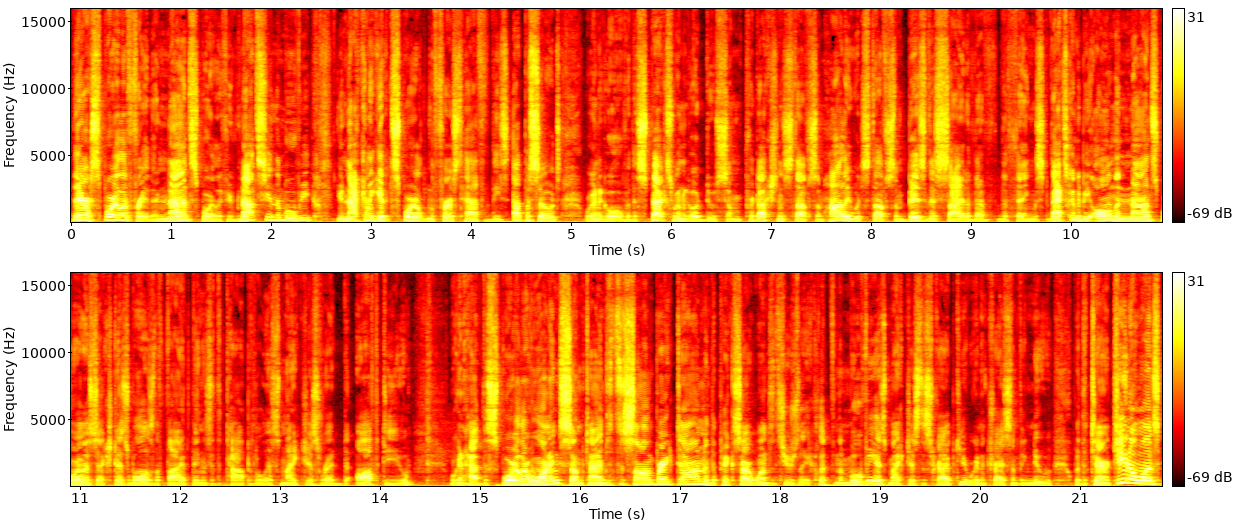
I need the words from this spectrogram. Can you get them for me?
they are spoiler free. They're non spoiler. If you've not seen the movie, you're not going to get it spoiled in the first half of these episodes. We're going to go over the specs. We're going to go do some production stuff, some Hollywood stuff, some business side of the things. That's going to be all in the non spoiler section, as well as the five things at the top of the list Mike just read off to you. We're going to have the spoiler warning. Sometimes it's a song breakdown, and the Pixar ones, it's usually a clip from the movie, as Mike just described to you. We're going to try something new with the Tarantino ones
